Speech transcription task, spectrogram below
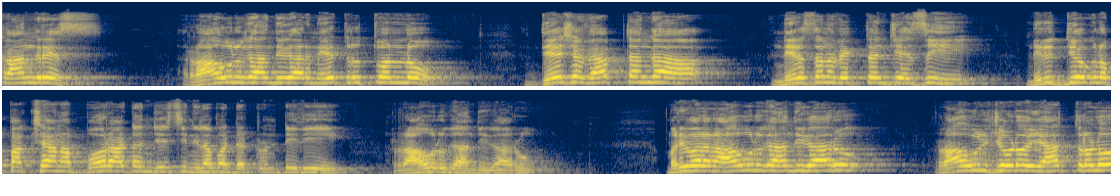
కాంగ్రెస్ రాహుల్ గాంధీ గారి నేతృత్వంలో దేశవ్యాప్తంగా నిరసన వ్యక్తం చేసి నిరుద్యోగుల పక్షాన పోరాటం చేసి నిలబడ్డటువంటిది రాహుల్ గాంధీ గారు. మరి వాళ్ళ రాహుల్ గాంధీ గారు రాహుల్ జోడో యాత్రలో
